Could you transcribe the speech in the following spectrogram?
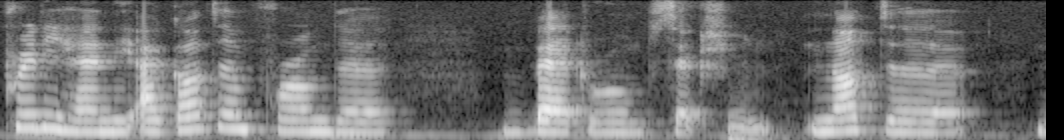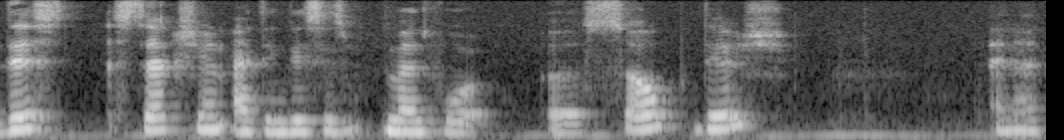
pretty handy. I got them from the bedroom section not the this section I think this is meant for a soap dish. And I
